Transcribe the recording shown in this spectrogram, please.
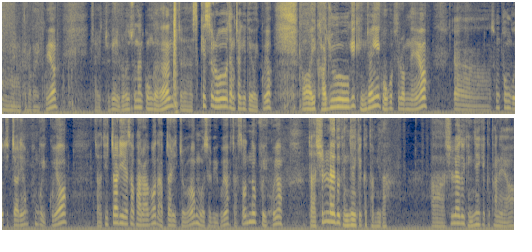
어, 들어가 있고요. 자, 이쪽에 이런 수납 공간, 자, 스키스로 장착이 되어 있고요. 어, 이 가죽이 굉장히 고급스럽네요. 자, 송풍구 뒷자리 송풍구 있고요. 자, 뒷자리에서 바라본 앞자리 쪽 모습이고요. 자, 썬루프 있고요. 자, 실내도 굉장히 깨끗합니다. 아, 실내도 굉장히 깨끗하네요.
